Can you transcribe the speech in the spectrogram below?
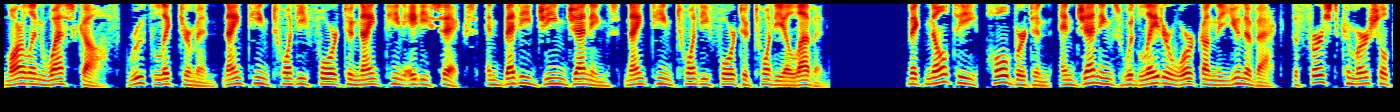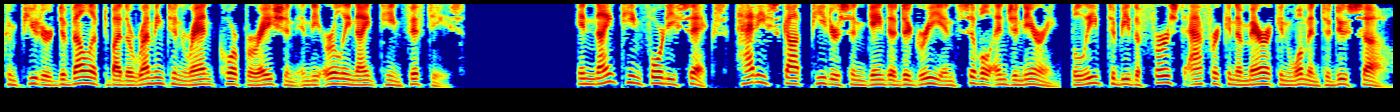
Marlyn Wescoff, Ruth Lichterman (1924–1986), and Betty Jean Jennings (1924–2011). McNulty, Holberton, and Jennings would later work on the UNIVAC, the first commercial computer developed by the Remington Rand Corporation in the early 1950s. In 1946, Hattie Scott Peterson gained a degree in civil engineering, believed to be the first African American woman to do so.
